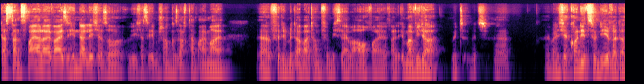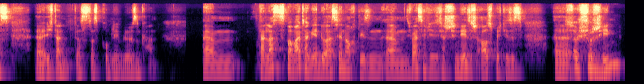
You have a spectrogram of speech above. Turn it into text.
das dann zweierlei Weise hinderlich, also wie ich das eben schon gesagt habe, einmal äh, für den Mitarbeiter und für mich selber auch, weil, weil immer wieder mit, mit äh, weil ich ja konditioniere, dass äh, ich dann das, das Problem lösen kann. Ähm, dann lass uns mal weitergehen. Du hast ja noch diesen, ähm, ich weiß nicht, wie sich das Chinesisch ausspricht, dieses äh, Soshin. Soshin.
